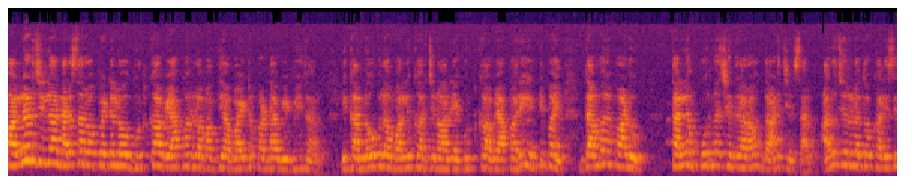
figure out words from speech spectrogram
పల్నాడు జిల్లా నరసరావుపేటలో గుట్కా వ్యాపారుల మధ్య బయటపడ్డ విభేదాలు. ఇక నోగుల మల్లికార్జున అనే గుట్కా వ్యాపారి ఇంటిపై దమ్మలపాడు తల్లం పూర్ణచంద్రరావు దాడి చేశారు. అనుచరులతో కలిసి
